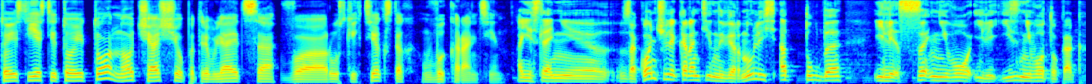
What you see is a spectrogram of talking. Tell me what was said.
То есть есть и то, и то, но чаще употребляется в русских текстах в карантин. А если они закончили карантин и вернулись оттуда, или с него, или из него, то как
